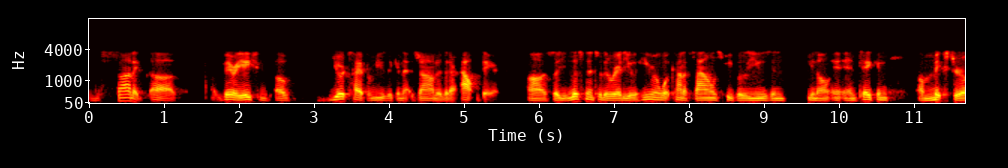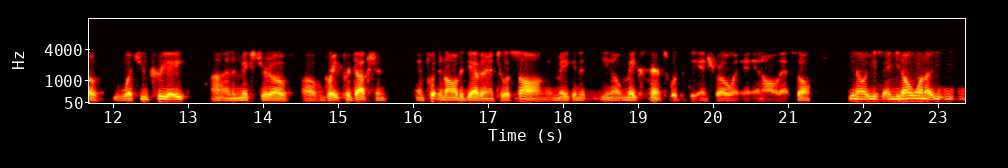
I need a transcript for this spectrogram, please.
the sonic uh, variations of your type of music in that genre that are out there. Uh, so you're listening to the radio, hearing what kind of sounds people are using, you know, and, and taking a mixture of what you create uh, and a mixture of, of great production and putting it all together into a song and making it, you know, make sense with the intro and, and all that. So, you know, you, and you don't want to.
